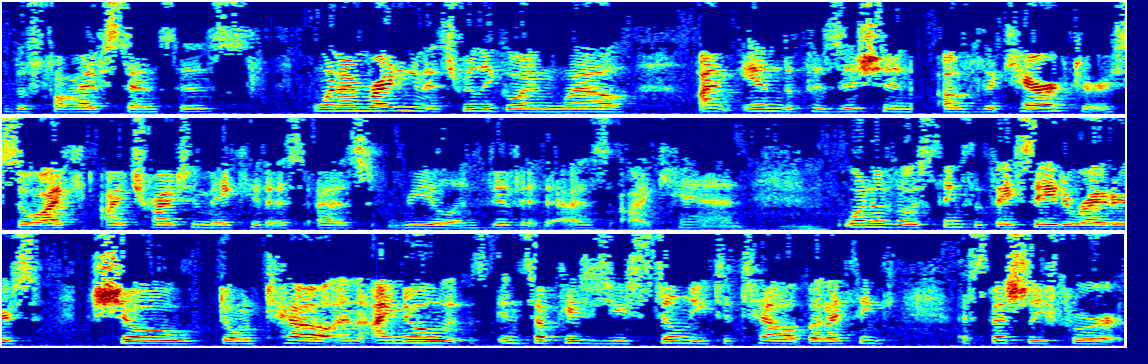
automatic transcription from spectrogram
the five senses when I'm writing and it's really going well, I'm in the position of the characters. so I, I try to make it as, as real and vivid as I can. Mm-hmm. One of those things that they say to writers show, don't tell. And I know in some cases you still need to tell, but I think, especially for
